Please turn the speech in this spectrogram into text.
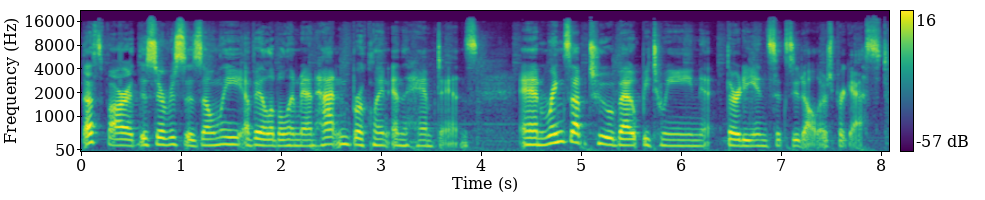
Thus far, the service is only available in Manhattan, Brooklyn, and the Hamptons, and rings up to about between 30 and $60 per guest.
